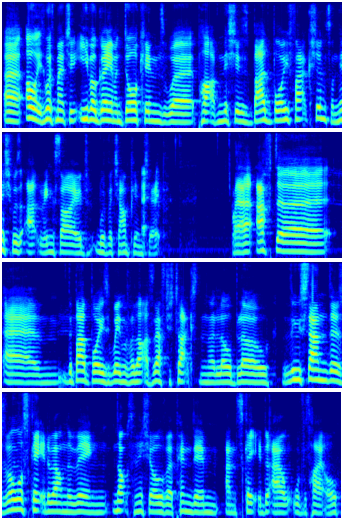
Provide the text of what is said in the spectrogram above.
Uh, oh, it's worth mentioning Ivo Graham and Dawkins were part of Nish's bad boy faction. So Nish was at ringside with the championship. Uh, after um, the bad boys win with a lot of ref distraction and a low blow, Lou Sanders roller skated around the ring, knocked Nish over, pinned him, and skated out with the title.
